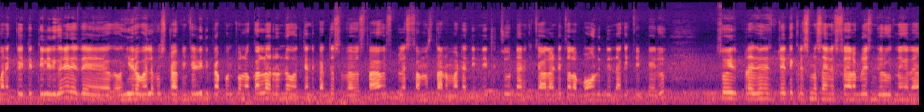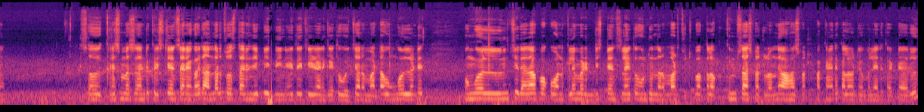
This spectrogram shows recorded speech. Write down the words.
మనకైతే తెలియదు కానీ అయితే హైదరాబాద్లో ఫస్ట్ స్థాపించాడు. ఇది ప్రపంచంలో కల్లా రెండవ అత్యంత పెద్ద వ్యవస్థ ప్లస్ సంస్థ అనమాట దీన్ని అయితే చూడడానికి చాలా అంటే చాలా బాగుంటుంది నాకు చెప్పారు. సో ఇది ప్రజెంట్ అయితే క్రిస్మస్ అనే సెలబ్రేషన్ జరుగుతుంది కదా. సో క్రిస్మస్ అంటే క్రిస్టియన్స్ అనే కాదు అందరూ చూస్తారని చెప్పి దీన్ని అయితే చేయడానికి అయితే వచ్చారనమాట ఒంగోలు అంటే ఒంగోలు నుంచి దాదాపు ఒక వన్ కిలోమీటర్ డిస్టెన్స్లో అయితే ఉంటుందన్నమాట. చుట్టుపక్కల ఒక కిమ్స్ హాస్పిటల్ ఉంది. ఆ హాస్పిటల్ పక్కన అయితే కలవ టెంపుల్ అయితే కట్టారు.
